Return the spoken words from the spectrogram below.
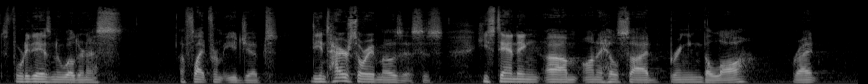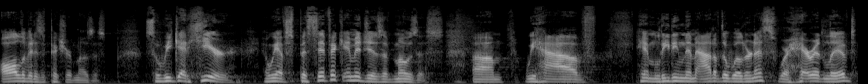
It's 40 days in the wilderness, a flight from Egypt. The entire story of Moses is he's standing um, on a hillside bringing the law, right? All of it is a picture of Moses. So we get here, and we have specific images of Moses. Um, we have him leading them out of the wilderness where Herod lived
